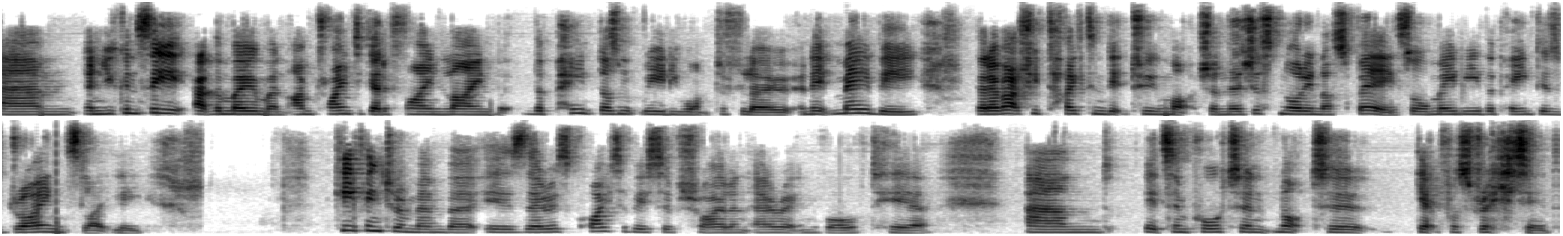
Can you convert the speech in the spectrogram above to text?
Um, and you can see at the moment, I'm trying to get a fine line, but the paint doesn't really want to flow. And it may be that I've actually tightened it too much and there's just not enough space, or maybe the paint is drying slightly key thing to remember is there is quite a bit of trial and error involved here, and it's important not to get frustrated.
